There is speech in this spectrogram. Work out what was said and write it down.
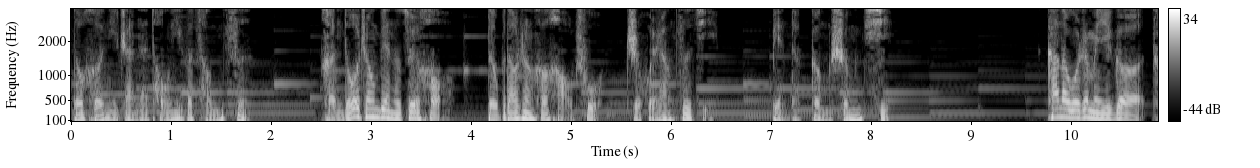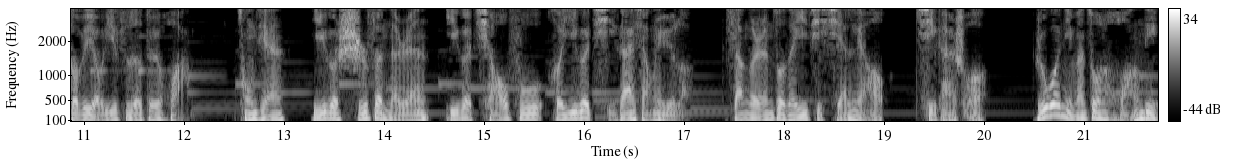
都和你站在同一个层次。很多争辩的最后得不到任何好处，只会让自己变得更生气。看到过这么一个特别有意思的对话：从前，一个拾粪的人、一个樵夫和一个乞丐相遇了。三个人坐在一起闲聊。乞丐说：“如果你们做了皇帝，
